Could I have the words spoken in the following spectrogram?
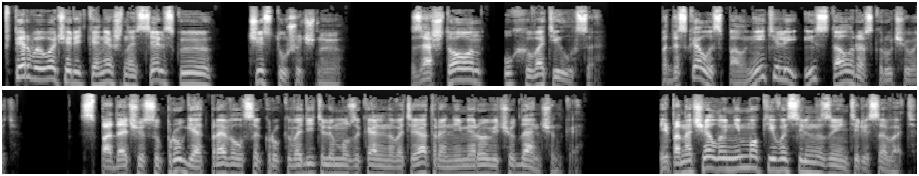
В первую очередь, конечно, сельскую, частушечную, за что он ухватился подыскал исполнителей и стал раскручивать. С подачи супруги отправился к руководителю музыкального театра Немировичу Данченко и поначалу не мог его сильно заинтересовать.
